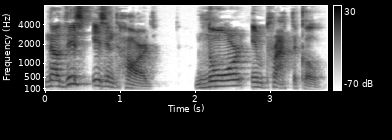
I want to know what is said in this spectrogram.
Now, this isn't hard nor impractical.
